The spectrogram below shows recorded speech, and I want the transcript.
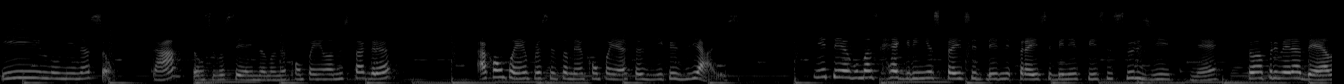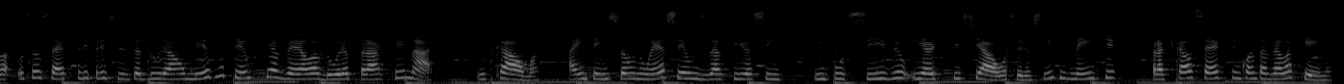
iluminação, tá? Então, se você ainda não me acompanha lá no Instagram, acompanha para você também acompanhar essas dicas diárias. E tem algumas regrinhas para esse, esse benefício surgir, né? Então a primeira dela, o seu sexo ele precisa durar o mesmo tempo que a vela dura para queimar. E calma, a intenção não é ser um desafio assim impossível e artificial, ou seja, simplesmente praticar o sexo enquanto a vela queima.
